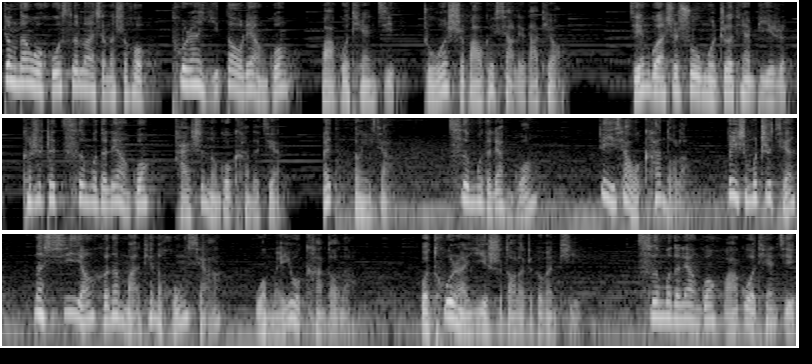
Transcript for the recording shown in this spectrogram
正当我胡思乱想的时候，突然一道亮光划过天际，着实把我给吓了一大跳。尽管是树木遮天蔽日，可是这刺目的亮光还是能够看得见。哎，等一下。刺目的亮光，这一下我看到了。为什么之前那夕阳和那满天的红霞我没有看到呢？我突然意识到了这个问题。刺目的亮光划过天际，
